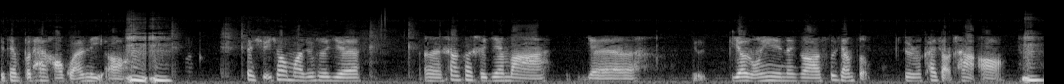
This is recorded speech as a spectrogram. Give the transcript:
有点不太好管理啊。嗯嗯在学校嘛，就是也，嗯，上课时间吧，也有比较容易那个思想走，就是开小差啊。嗯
